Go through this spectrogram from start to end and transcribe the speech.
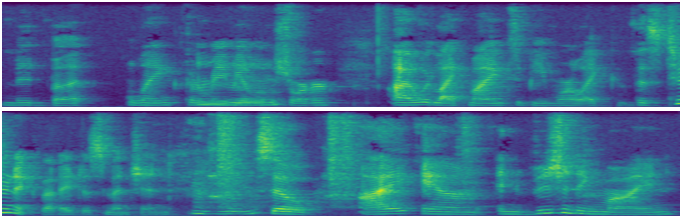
mid butt length or maybe a little mm-hmm. shorter. I would like mine to be more like this tunic that I just mentioned. Mm-hmm. So I am envisioning mine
